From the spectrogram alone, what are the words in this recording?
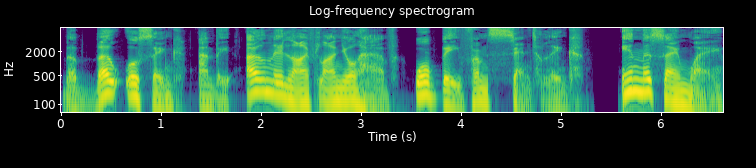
The boat will sink, and the only lifeline you'll have will be from Centrelink. In the same way,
